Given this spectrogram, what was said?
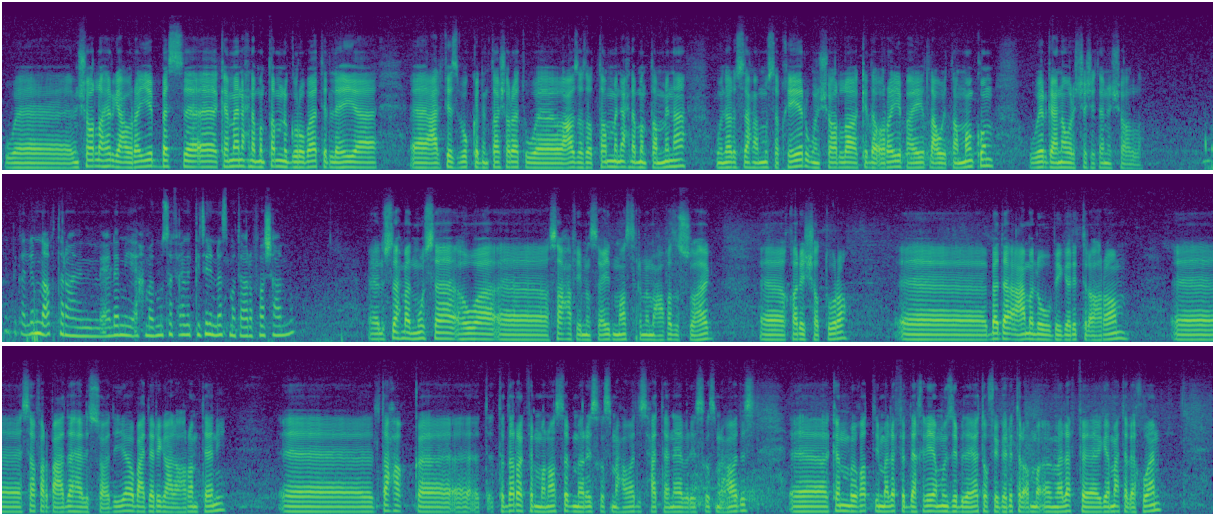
وإن شاء الله هيرجع قريب. بس آه، كمان إحنا بنطمن الجروبات اللي هي آه، على الفيسبوك اللي انتشرت وعاوزة تطمن إحنا بنطمنها ونقول الاستاذ أحمد موسى بخير وإن شاء الله كده قريب هيطلع ويطمنكم ويرجع ينور الشاشة تاني إن شاء الله. ممكن تكلمنا أكتر عن الإعلامي أحمد موسى؟ في حاجات كتير الناس ما تعرفهاش عنه. آه، الأستاذ أحمد موسى هو صحفي من صعيد مصر من محافظة سوهاج آه، قرية شطورة. بدأ عمله بجريدة الأهرام. سافر بعدها للسعودية وبعدين رجع الاهرام تاني. آه، التحق آه، تدرج في المناصب من رئيس قسم حوادث حتى نائب رئيس قسم الحوادث. آه، كان بيغطي ملف الداخلية منذ بداياته في الأم- ملف جماعة الإخوان.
